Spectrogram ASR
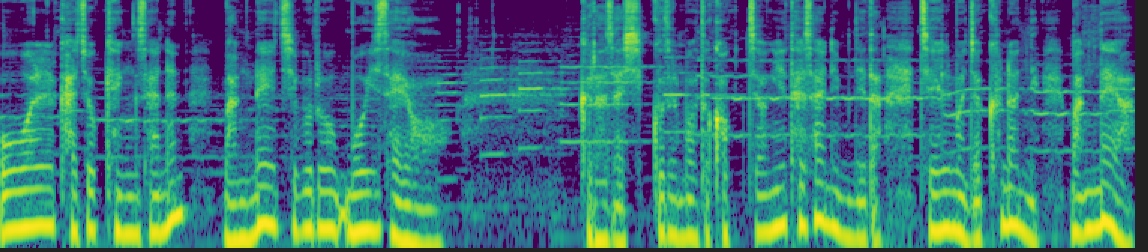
5월 가족 행사는 막내 집으로 모이세요. 그러자 식구들 모두 걱정이 태산입니다. 제일 먼저 큰언니 막내야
